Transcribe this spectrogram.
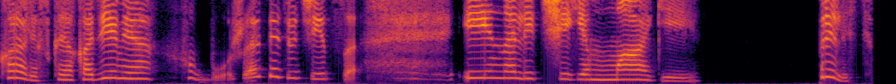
Королевская академия. О, боже, опять учиться. И наличие магии. Прелесть.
